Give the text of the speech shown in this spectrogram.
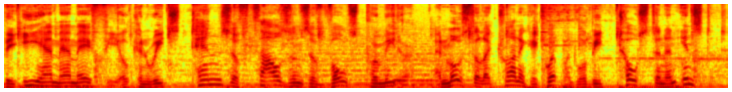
The E EMMA field can reach tens of thousands of volts per meter, and most electronic equipment will be toast in an instant.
